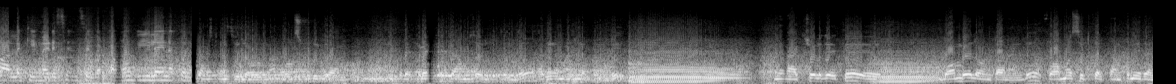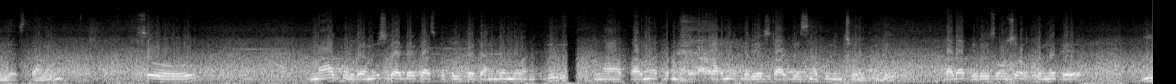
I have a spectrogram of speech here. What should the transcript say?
వాళ్ళకి మెడిసిన్స్ ఇవ్వటము వీలైన కొన్ని కాన్స్టిట్యున్సీలో ఉన్న బొన్స్పూడి గ్రామం ఇప్పుడు ఎక్కడైతే గ్రామం జరుగుతుందో అదే మండలం నేను యాక్చువల్గా అయితే బాంబేలో ఉంటానండి. ఫార్మాసిటికల్ కంపెనీ రన్ చేస్తాను. సో నాకు రమేష్ కార్డియాక్ హాస్పిటల్తో అనుబంధం అనేది నా ఫార్మా ఫార్మా కెరియర్ స్టార్ట్ చేసినప్పటి నుంచి ఉందండి. దాదాపు ఇరవై సంవత్సరాల కిందటే ఈ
